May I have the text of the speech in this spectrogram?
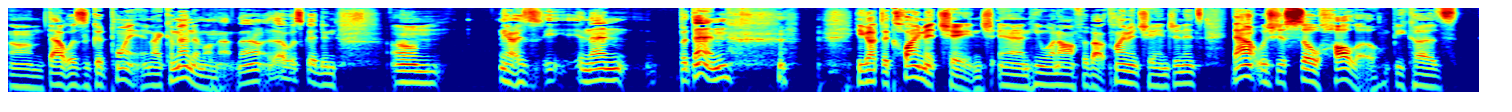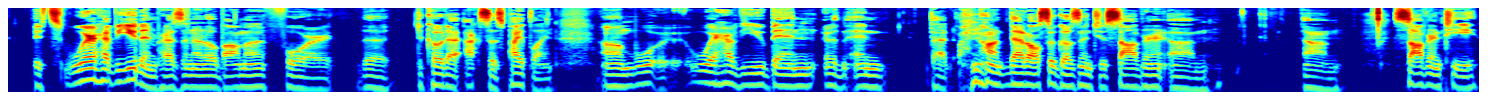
um, that was a good point, and I commend him on that. That, that was good. And um, yeah, and then, but then. he got to climate change and he went off about climate change and it's that was just so hollow because it's where have you been president obama for the dakota access pipeline um, wh- where have you been and that not, that also goes into sovereign um, um, sovereignty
